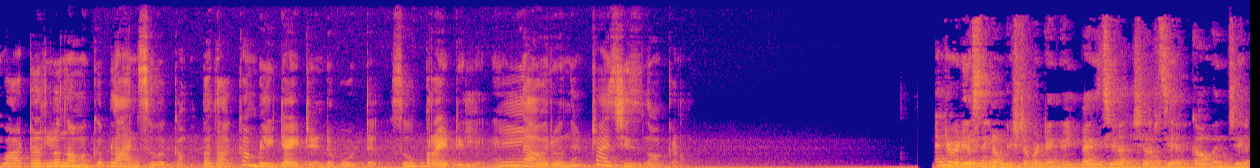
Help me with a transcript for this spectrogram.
വാട്ടറിലും നമുക്ക് പ്ലാന്റ്സ് വെക്കാം. അപ്പോൾ അതാ കംപ്ലീറ്റ് ആയിട്ടുണ്ട് ബോട്ട്. സൂപ്പറായിട്ടില്ലേ എല്ലാവരും ഒന്ന് ട്രൈ ചെയ്ത് നോക്കണം. എന്റെ വീഡിയോസ് നിങ്ങൾക്ക് ഇഷ്ടപ്പെട്ടെങ്കിൽ ലൈക്ക് ചെയ്യുക ഷെയർ ചെയ്യുക കമന്റ് ചെയ്യുക.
